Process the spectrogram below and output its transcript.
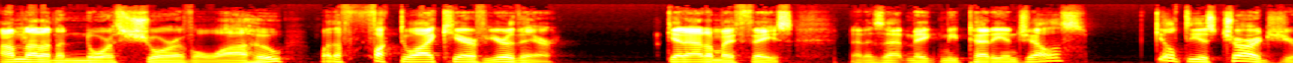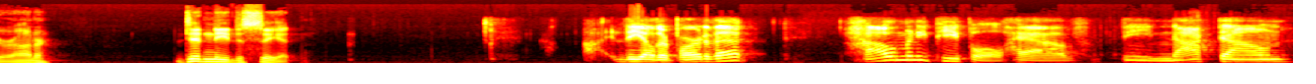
I'm not on the north shore of Oahu. Why the fuck do I care if you're there? Get out of my face. Now, does that make me petty and jealous? Guilty as charged, Your Honor. Didn't need to see it. the other part of that, how many people have the knockdown,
